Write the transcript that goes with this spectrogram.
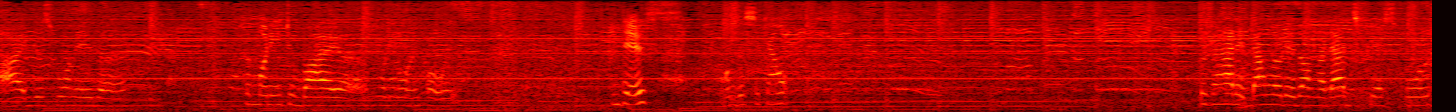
I just wanted uh, the money to buy, uh, what do you want to call it? this on this account. Because I had it downloaded on my dad's PS4.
